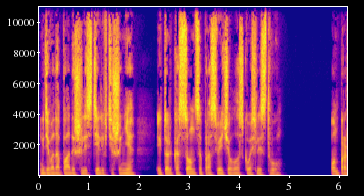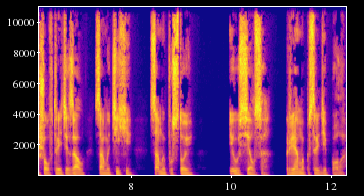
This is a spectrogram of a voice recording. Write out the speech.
где водопады шелестели в тишине, и только солнце просвечивало сквозь листву. Он прошел в третий зал, самый тихий, самый пустой, и уселся прямо посреди пола.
